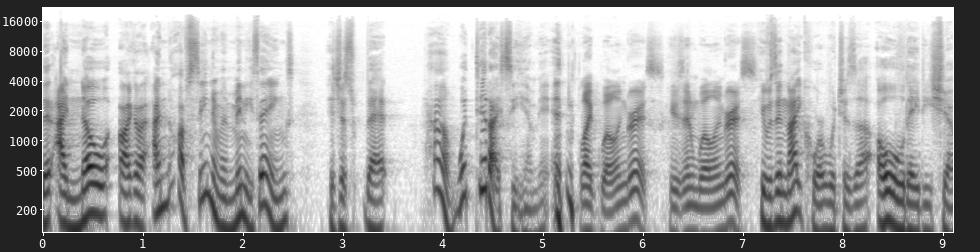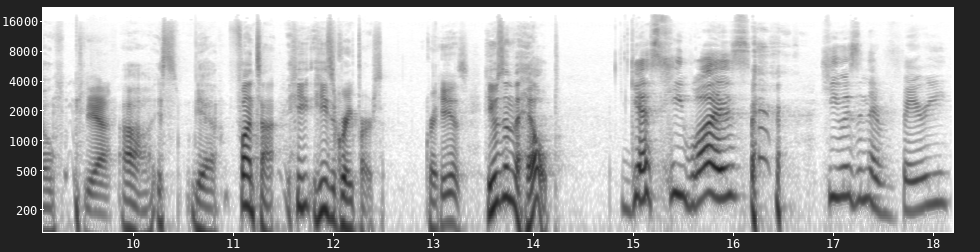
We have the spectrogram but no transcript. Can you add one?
that I know. Like I know I've seen him in many things. It's just that, huh? What did I see him in? Like Will and Grace. He's in Will and Grace. he was in Night Court, which is an old '80s show. Yeah. Uh, it's yeah, fun time. He he's a great person. Great. He is. He was in The Help. yes, he was. he was in there very,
